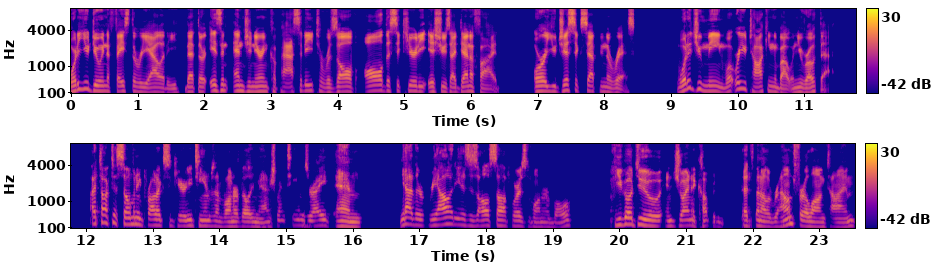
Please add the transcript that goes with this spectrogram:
what are you doing to face the reality that there isn't engineering capacity to resolve all the security issues identified? Or are you just accepting the risk? What did you mean? What were you talking about when you wrote that? I talked to so many product security teams and vulnerability management teams, right? And yeah, the reality is is all software is vulnerable. If you go to and join a company that's been around for a long time,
